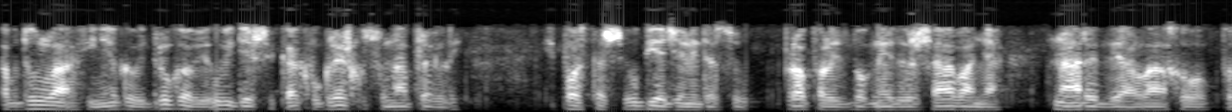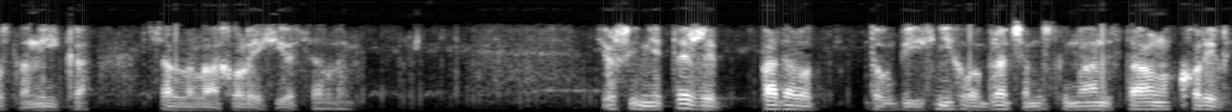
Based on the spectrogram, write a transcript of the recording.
Abdullah i njegovi drugovi uvidješe kakvu grešku su napravili i postaše ubijeđeni da su propali zbog neizvršavanja naredbe Allahovog poslanika, sallallahu alaihi ve sellem. Još im je teže padalo dok bi ih njihova braća muslimani stalno korili.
